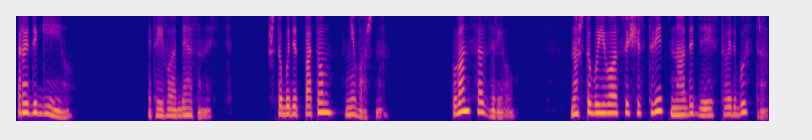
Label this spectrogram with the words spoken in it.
Ради Гейл. Это его обязанность. Что будет потом, неважно. План созрел. Но чтобы его осуществить, надо действовать быстро.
